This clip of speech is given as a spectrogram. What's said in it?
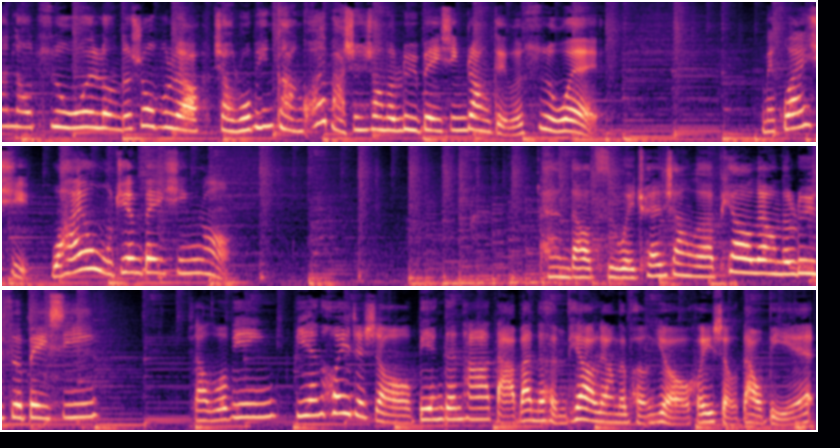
看到刺猬冷的受不了，小罗宾赶快把身上的绿背心让给了刺猬。没关系，我还有五件背心呢。看到刺猬穿上了漂亮的绿色背心。小罗宾边挥着手，边跟他打扮的很漂亮的朋友挥手道别。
